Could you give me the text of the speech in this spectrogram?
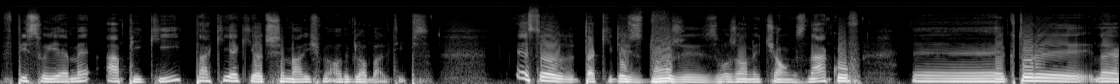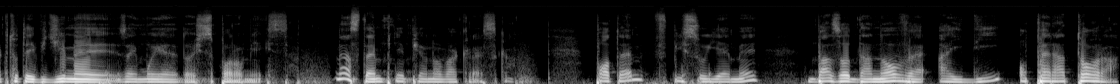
wpisujemy API key, taki jaki otrzymaliśmy od Global Tips. Jest to taki dość duży, złożony ciąg znaków, yy, który, no jak tutaj widzimy, zajmuje dość sporo miejsca. Następnie pionowa kreska. Potem wpisujemy bazodanowe ID operatora,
